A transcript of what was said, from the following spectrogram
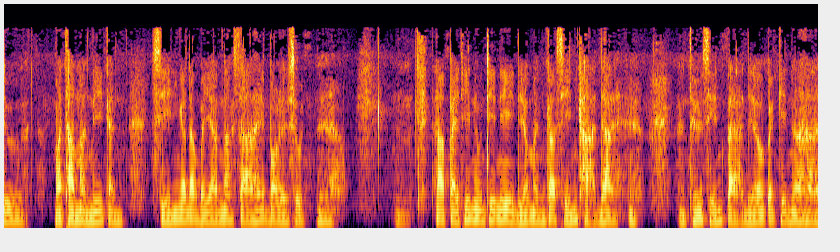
ดูมาทำอันนี้กัน ศีลก็ต้องพยายามรักษาให้บริสุทธิ์ถ้าไปที่นู่นที่นี่ เดี๋ยวมันก็ศีลขาดได้ถือศีลแปดเดี๋ยวไปกินอาหาร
